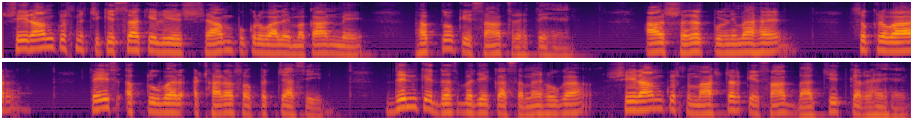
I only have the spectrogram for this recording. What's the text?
श्री रामकृष्ण चिकित्सा के लिए श्याम पुकुर वाले मकान में भक्तों के साथ रहते हैं। आज शरद पूर्णिमा है, शुक्रवार 23 अक्टूबर अठारह सौ पचासी। दिन के दस बजे का समय होगा। श्री राम कृष्ण मास्टर के साथ बातचीत कर रहे हैं।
